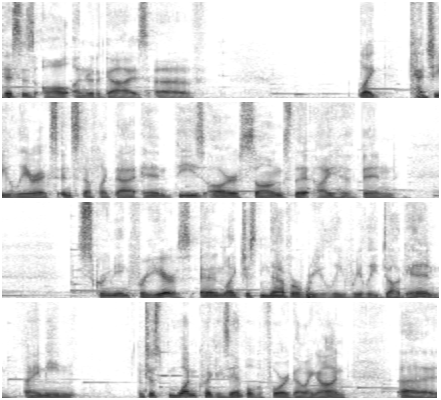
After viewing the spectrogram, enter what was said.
this is all under the guise of like catchy lyrics and stuff like that. And these are songs that I have been screaming for years and like just never really, really dug in. I mean, just one quick example before going on. Uh,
